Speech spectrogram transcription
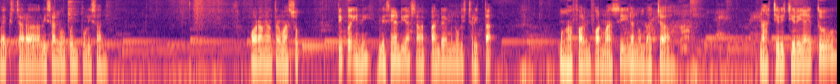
baik secara lisan maupun tulisan. Orang yang termasuk tipe ini biasanya dia sangat pandai menulis cerita, menghafal informasi, dan membaca. Nah, ciri-cirinya itu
